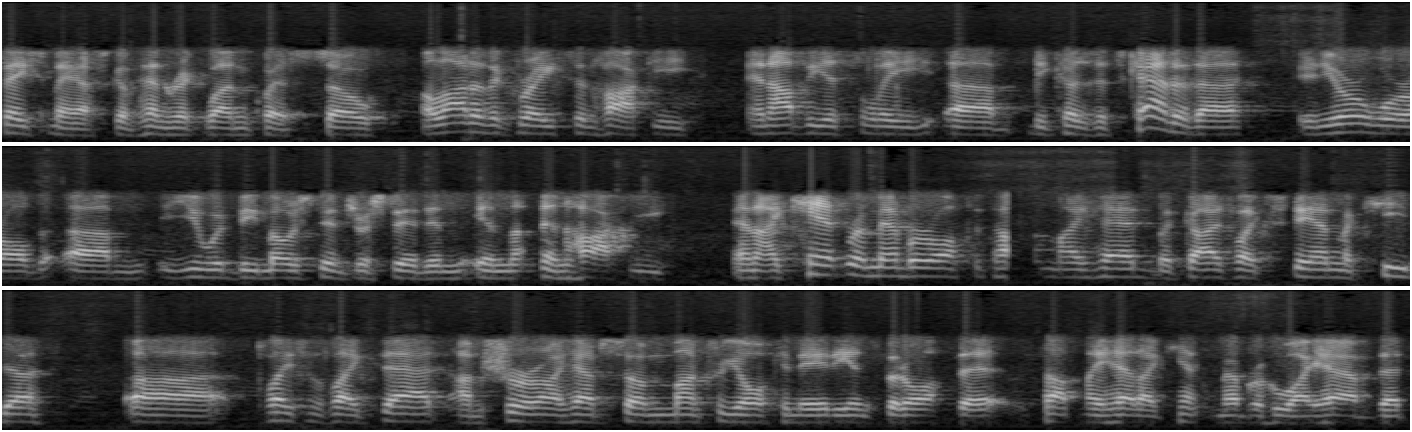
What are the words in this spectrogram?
face mask of Henrik Lundqvist. So a lot of the greats in hockey, and obviously uh, because it's Canada, in your world, um, you would be most interested in, in in hockey. And I can't remember off the top of my head, but guys like Stan Mikita, uh, places like that. I'm sure I have some Montreal Canadiens, but off the top of my head, I can't remember who I have that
